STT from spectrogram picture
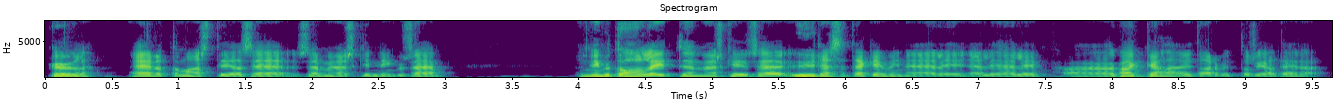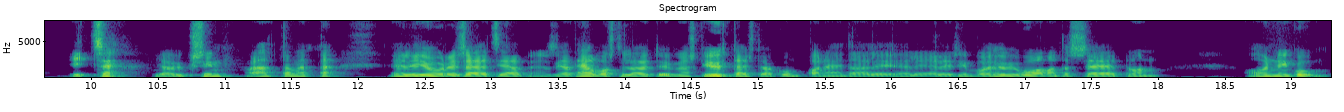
Kyllä, ehdottomasti. Ja se, se myöskin niin kuin se, niin kuin tuohon liittyen myöskin se yhdessä tekeminen, eli, eli, eli kaikkeahan ei tarvitse tosiaan tehdä itse ja yksin välttämättä. Eli juuri se, että sieltä, sieltä helposti löytyy myöskin yhteistyökumppaneita, eli, eli, eli siinä voi hyvin huomata se, että on, on niin kuin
